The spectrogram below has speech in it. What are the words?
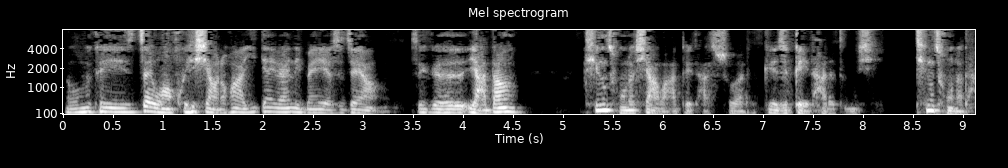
我们可以再往回想的话，伊甸园里边也是这样。这个亚当听从了夏娃对他说的，给是给他的东西，听从了他。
